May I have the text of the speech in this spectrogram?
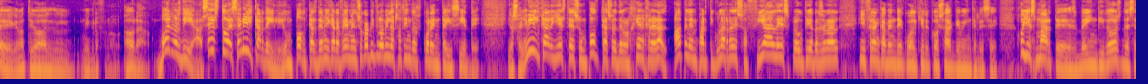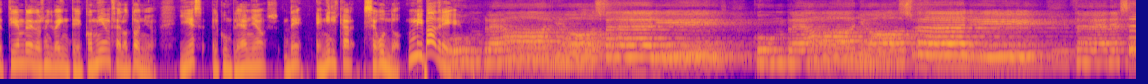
Que no activado el micrófono. Ahora, buenos días. Esto es Emilcar Daily, un podcast de Emilcar FM en su capítulo 1847. Yo soy Emilcar y este es un podcast sobre tecnología en general, Apple en particular, redes sociales, productividad personal y francamente cualquier cosa que me interese. Hoy es martes 22 de septiembre de 2020, comienza el otoño y es el cumpleaños de Emilcar II, mi padre. Cumpleaños feliz, feliz, te deseamos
